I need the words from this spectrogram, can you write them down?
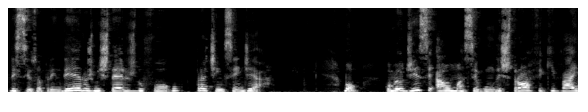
Preciso aprender os mistérios do fogo para te incendiar. Bom, como eu disse, há uma segunda estrofe que vai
